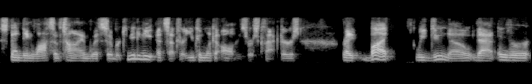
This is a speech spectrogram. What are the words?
spending lots of time with sober community, etc. You can look at all these risk factors, right? But we do know that over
